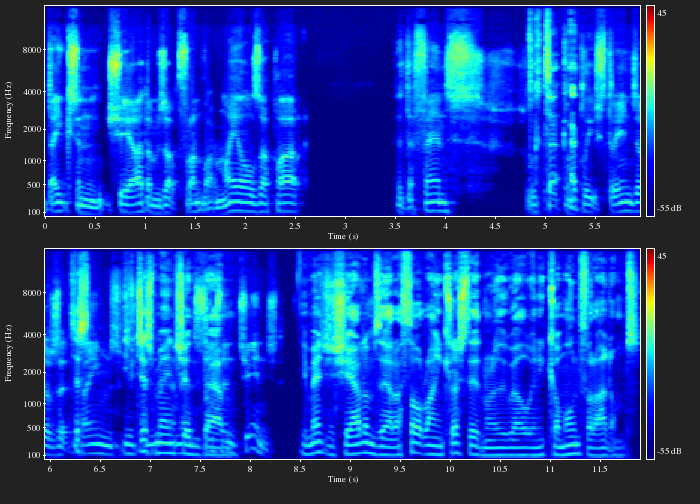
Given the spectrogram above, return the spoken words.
Dykes and Che Adams up front were miles apart. The defence looked like complete strangers at just, times. You've just and, mentioned and something um, changed. You mentioned Che Adams there. I thought Ryan Christie did really well when he come on for Adams.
